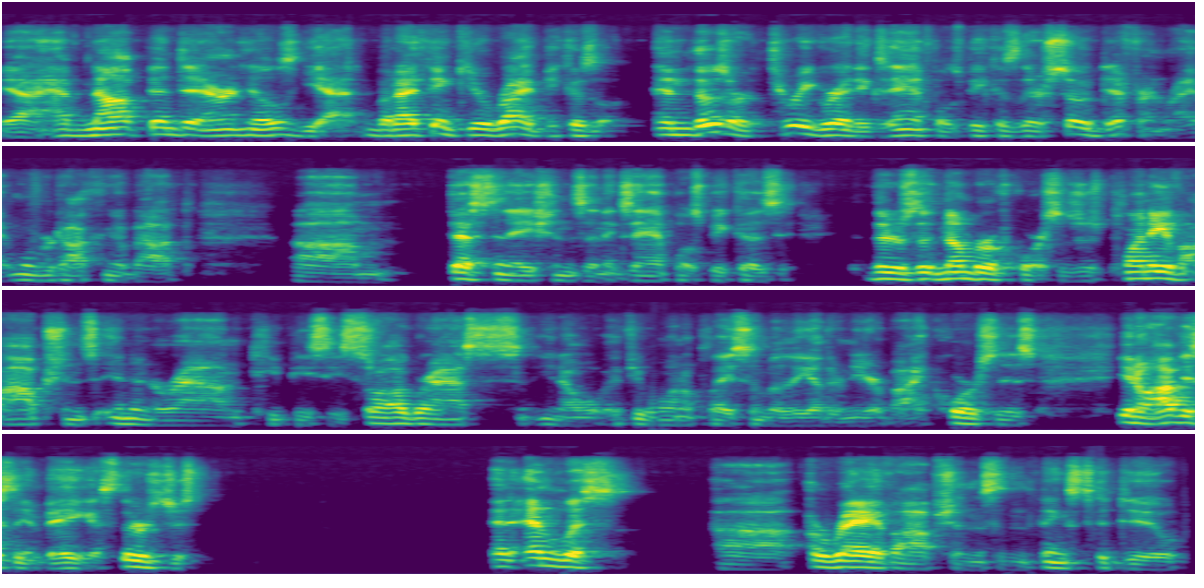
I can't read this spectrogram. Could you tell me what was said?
Yeah, I have not been to Erin Hills yet, but I think you're right because, and those are three great examples because they're so different, right? When we're talking about um, destinations and examples, because there's a number of courses. There's plenty of options in and around TPC Sawgrass. You know, if you want to play some of the other nearby courses, you know, obviously in Vegas, there's just an endless uh, array of options and things to do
